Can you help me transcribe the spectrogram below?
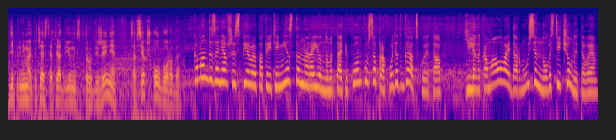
где принимают участие отряды юных инспекторов движения со всех школ города. Команды, занявшие с первого по третье место на районном этапе конкурса, проходят в городской этап. Елена Камалова, Айдар Мусин, Новости Челны ТВ.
